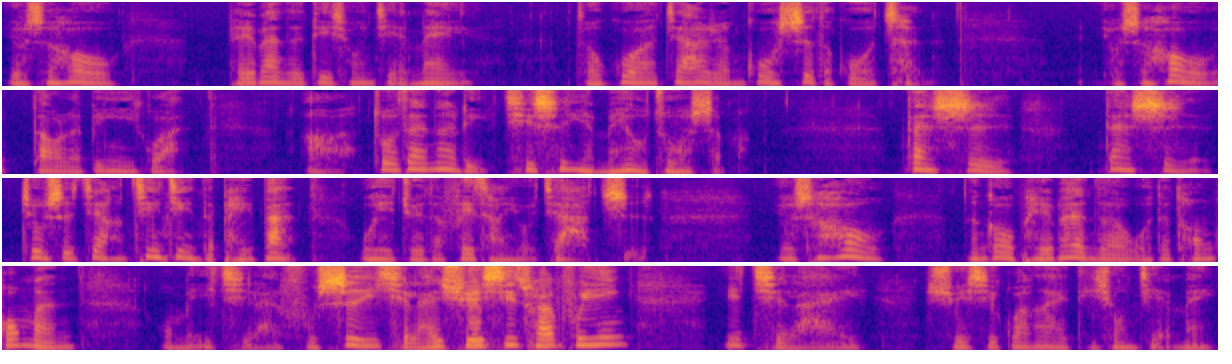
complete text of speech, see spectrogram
有时候陪伴着弟兄姐妹走过家人过世的过程，有时候到了殡仪馆啊，坐在那里其实也没有做什么，但是。但是就是这样静静的陪伴，我也觉得非常有价值。有时候能够陪伴着我的同工们，我们一起来服侍，一起来学习传福音，一起来学习关爱弟兄姐妹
